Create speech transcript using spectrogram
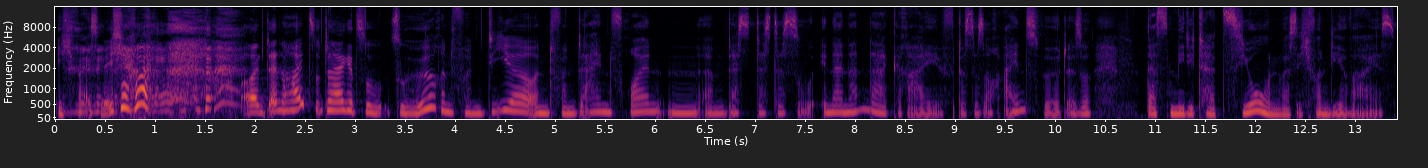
ich weiß nicht. und dann heutzutage zu, zu hören von dir und von deinen Freunden, ähm, dass, dass das so ineinander greift, dass das auch eins wird. Also, dass Meditation, was ich von dir weiß,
